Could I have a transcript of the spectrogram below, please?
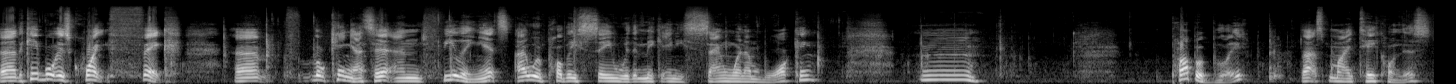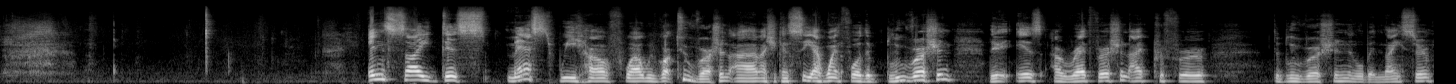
Uh, the cable is quite thick um, looking at it and feeling it, I would probably say would it make any sound when I'm walking? Mm, probably. That's my take on this. Inside this Mest we have, well, we've got two versions. Um, as you can see, I went for the blue version. There is a red version. I prefer the blue version, a little bit nicer.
